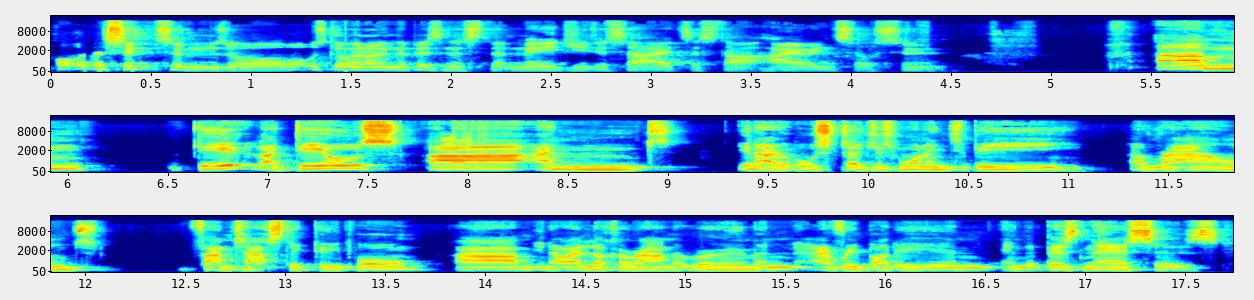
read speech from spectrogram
what were the symptoms or what was going on in the business that made you decide to start hiring so soon? Um, de- like deals, uh, and you know, also just wanting to be around fantastic people. Um, you know, I look around the room and everybody in in the business is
